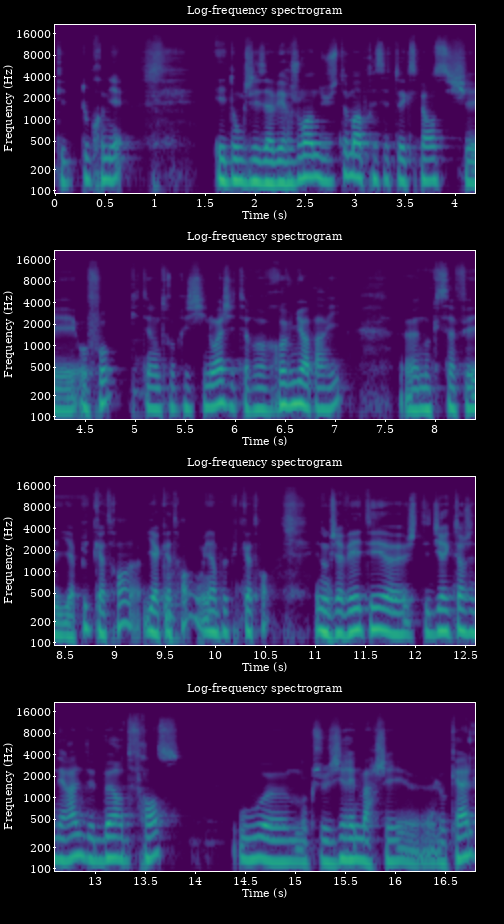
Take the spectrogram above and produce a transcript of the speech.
qui est tout premier. Et donc, je les avais rejoints justement après cette expérience chez Ofo, qui était une entreprise chinoise. J'étais re- revenu à Paris. Euh, donc, ça fait il y a plus de 4 ans. là. Il y a 4 ans, oui, un peu plus de 4 ans. Et donc, j'avais été, euh, j'étais directeur général de Bird France, où euh, donc, je gérais le marché local.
